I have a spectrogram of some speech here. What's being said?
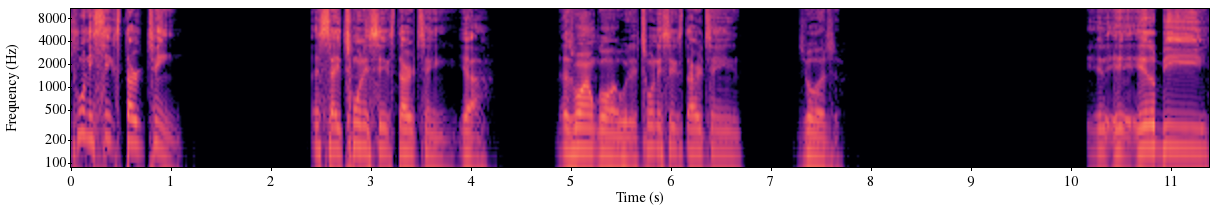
26-13. Let's say 26-13. Yeah. That's where I'm going with it. 26-13 Georgia. It, it it'll be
